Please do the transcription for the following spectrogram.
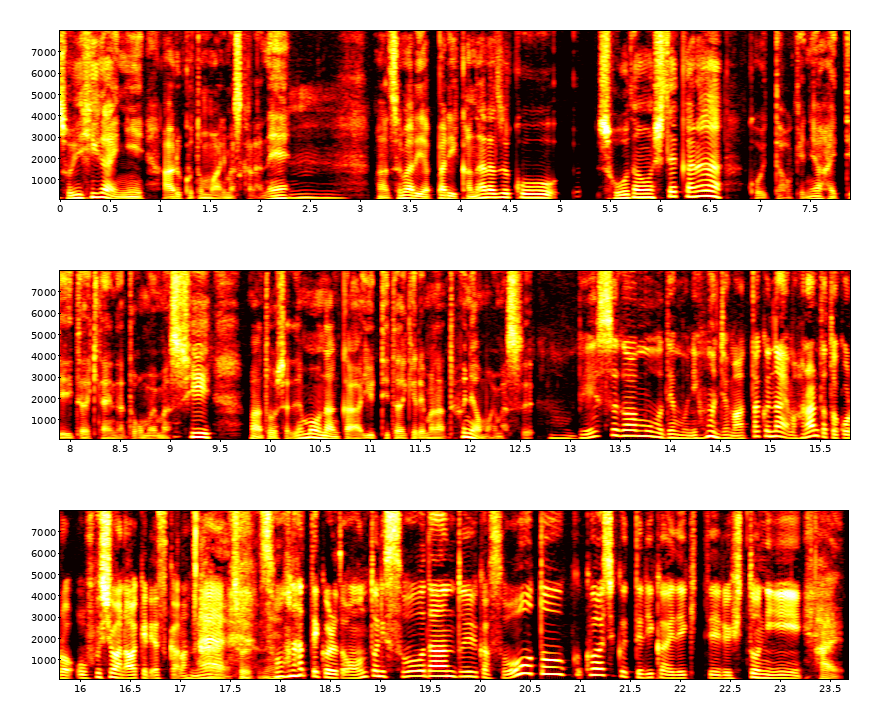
そういう被害にあることもありますからね。まあ、つまりやっぱり必ずこう、相談をしてから、こういった保険には入っていただきたいなと思いますし、まあ、当社でもなんか言っていただければなというふうには思います。ベースがもうでも日本じゃ全くない、まあ、離れたところオフショアなわけですからね,、はいそうですねそうなってくると本当に相談というか相当詳しくって理解できている人にはい。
